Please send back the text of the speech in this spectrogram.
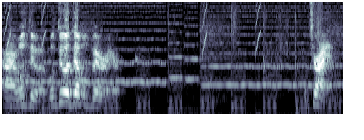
alright, we'll do it. We'll do a double barrier. We'll try it.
